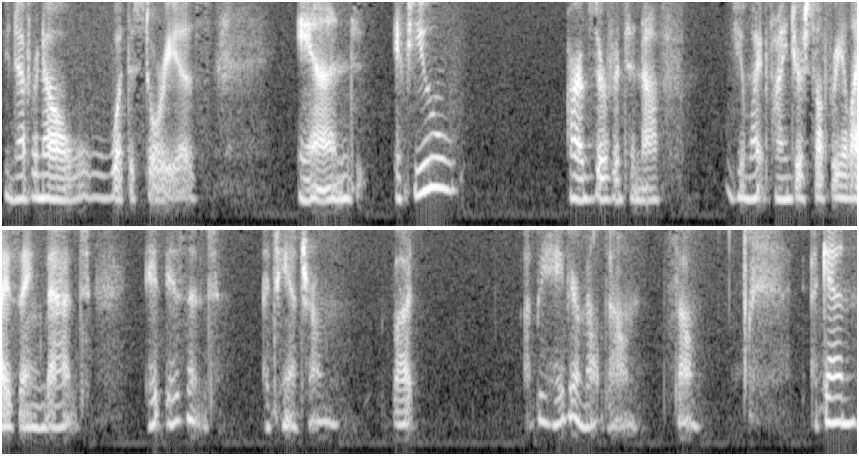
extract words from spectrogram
You never know what the story is. And if you are observant enough, you might find yourself realizing that it isn't a tantrum, but a behavior meltdown. So, again,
